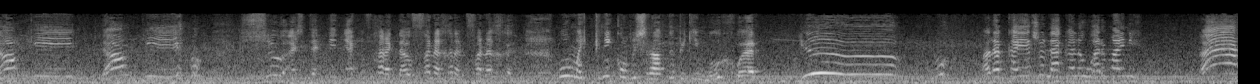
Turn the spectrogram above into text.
Dankie. Dankie. Sjoe, as dit net ek of gaan ek nou vinniger en vinniger. O, my kniekoppies raak 'n bietjie moeg, hoor. Kan jy so lekker hulle hoor my nie. Ah,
